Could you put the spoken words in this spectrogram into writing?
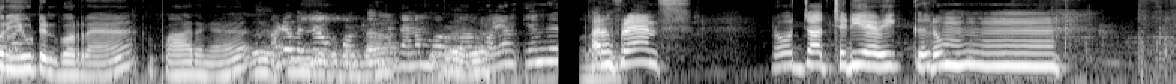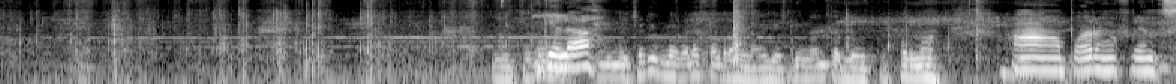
ஒரு யூட்டன் போடுறேன். பாருங்க. பாருங்க ஃப்ரெண்ட்ஸ் ரோஜா செடியை வைக்கிறோம். ஓகேலா இந்த செடி இவ்வளோ விலை சொல்கிறாங்க எப்படின்னு தெரியல வித்து போதுமா? ஆ பாருங்க ஃப்ரெண்ட்ஸ்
